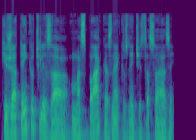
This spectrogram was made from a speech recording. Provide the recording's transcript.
que já têm que utilizar umas placas né, que os dentistas fazem,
